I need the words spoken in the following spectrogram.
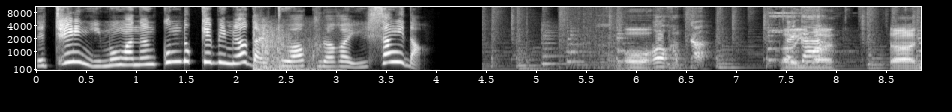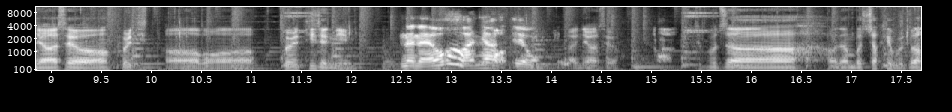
넷째인 이몽아는 꿈도깨비며 날조와 구라가 일상이다. 어, 어, 갔다. 나도 이만. 자, 안녕하세요. 폴티 어, 뭐 폴티제님. 네네. 어, 안녕하세요. 안녕하세요. 보자. 어디 한번 시작해 보자.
